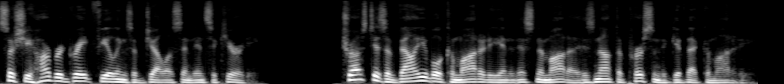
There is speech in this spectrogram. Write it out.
So she harbored great feelings of jealous and insecurity. Trust is a valuable commodity, and Anis Namata is not the person to give that commodity.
